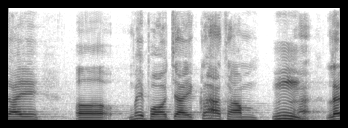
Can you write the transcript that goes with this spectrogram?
ไทยเอ่อไม่พอใจกล้าทำนะและ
